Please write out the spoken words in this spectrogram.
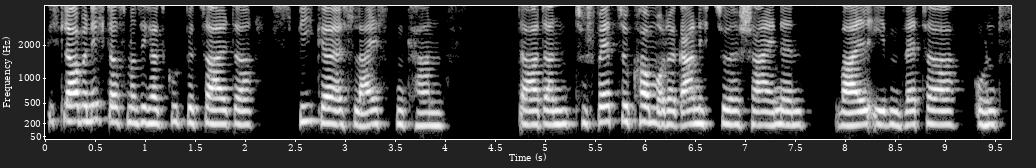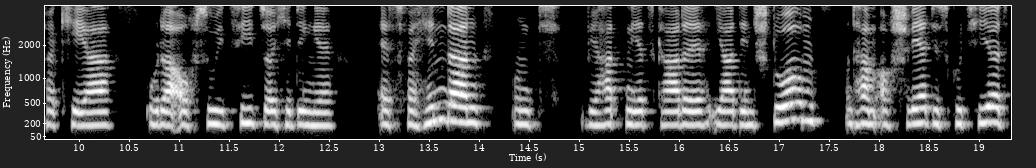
ich glaube nicht, dass man sich als gut bezahlter Speaker es leisten kann, da dann zu spät zu kommen oder gar nicht zu erscheinen, weil eben Wetter und Verkehr oder auch Suizid, solche Dinge es verhindern. Und wir hatten jetzt gerade ja den Sturm und haben auch schwer diskutiert.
